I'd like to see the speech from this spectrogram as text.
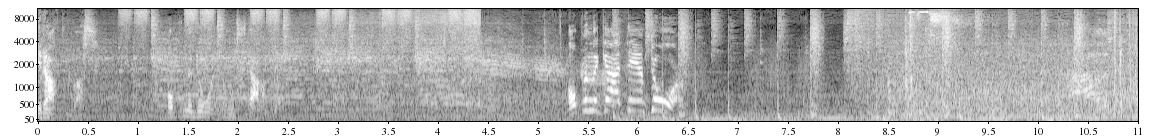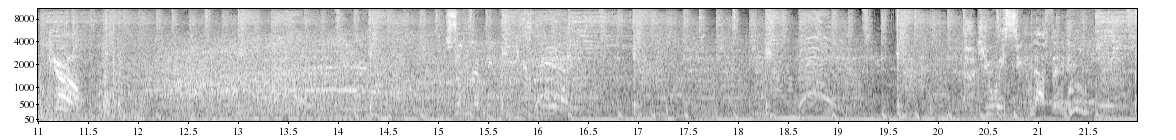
Get off er the bus. Open the door and don't stop. Open the goddamn door! Go! Nothing.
